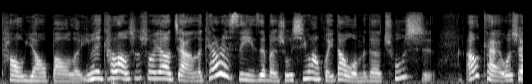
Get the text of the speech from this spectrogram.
掏腰包了，因为卡老师说要讲《The Seed》这本书，希望回到我们的初始。OK，我说，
